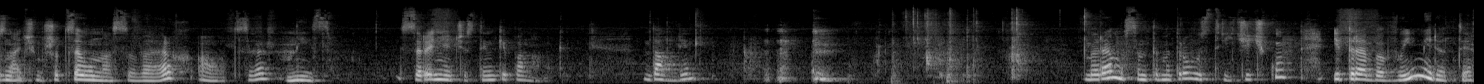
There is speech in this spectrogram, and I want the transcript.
Позначимо, що це у нас верх, а оце низ середньої частинки панамки. Далі беремо сантиметрову стрічечку і треба виміряти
